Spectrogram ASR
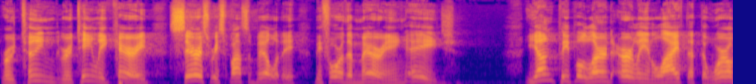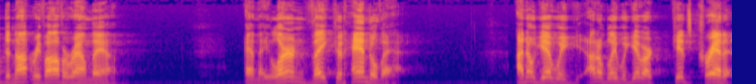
routine, routinely carried serious responsibility before the marrying age. Young people learned early in life that the world did not revolve around them, and they learned they could handle that. I don't, give, we, I don't believe we give our kids credit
